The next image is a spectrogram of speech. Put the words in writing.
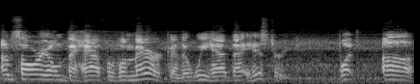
I'm sorry on behalf of America that we had that history. But uh,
